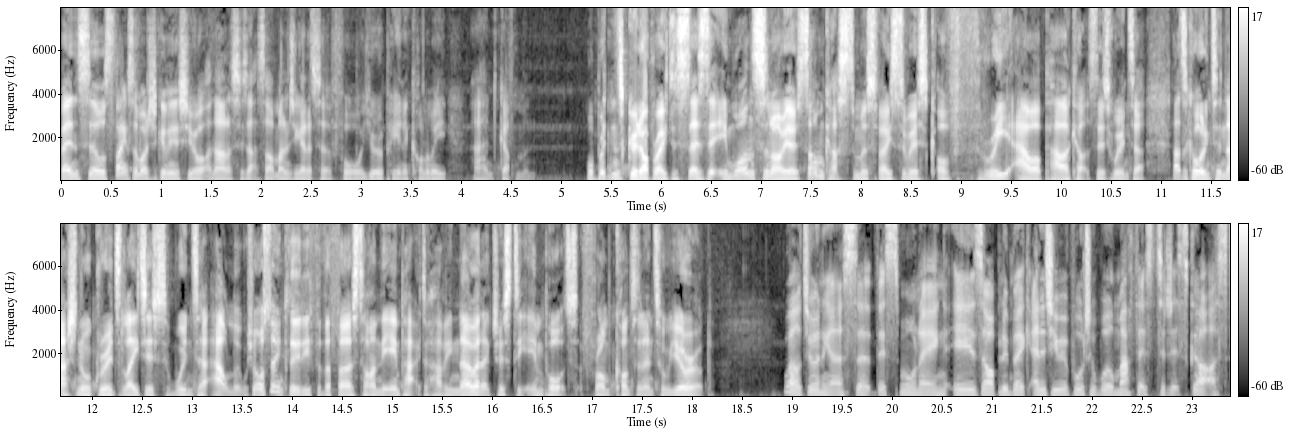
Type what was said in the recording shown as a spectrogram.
Ben Sills, thanks so much for giving us your analysis. That's our managing editor for European economy and government. Well, Britain's grid operator says that in one scenario, some customers face the risk of three hour power cuts this winter. That's according to National Grid's latest winter outlook, which also included for the first time the impact of having no electricity imports from continental Europe. Well, joining us uh, this morning is our Bloomberg energy reporter Will Mathis to discuss.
